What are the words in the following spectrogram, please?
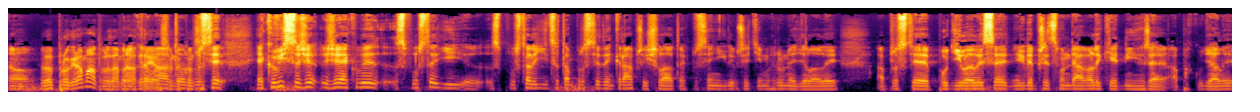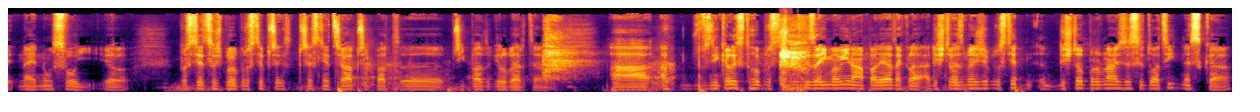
No. Byl programátor tam programátor, já jsem dokonce... prostě, jako víš že, že jakoby spousta lidí, spousta lidí, co tam prostě tenkrát přišla, tak prostě nikdy předtím hru nedělali a prostě podíleli se, někde dávali k jedné hře a pak udělali najednou svojí, jo. Prostě, což byl prostě přesně třeba případ, uh, případ Gilberta. A, a vznikaly z toho prostě zajímavé nápady a takhle. A když to vezmeš, že prostě, když to porovnáš se situací dneska,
